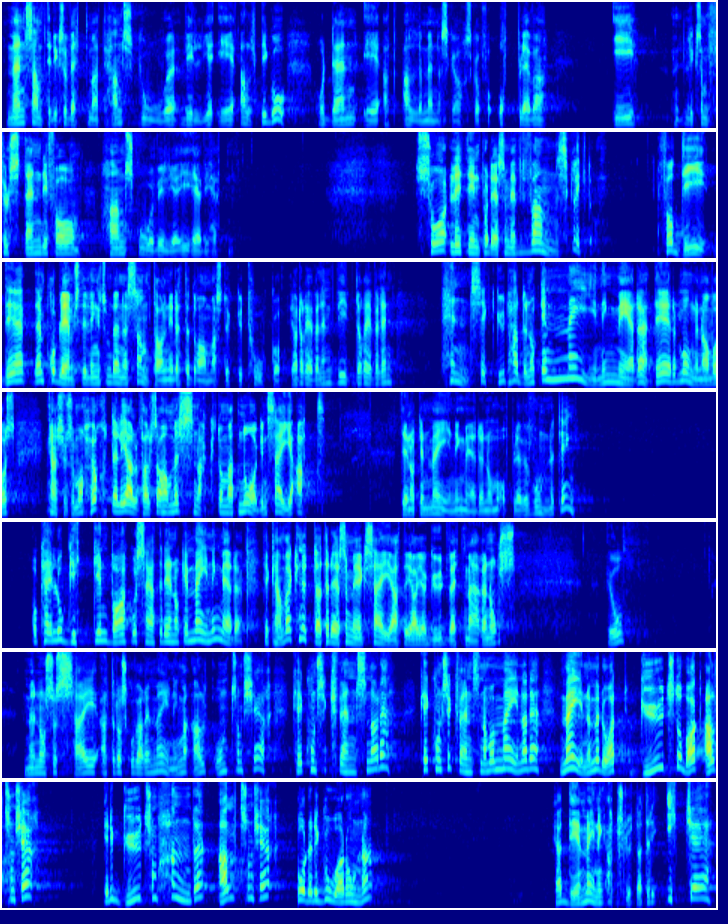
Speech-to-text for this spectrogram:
men samtidig så vet vi at hans gode vilje er alltid god. Og den er at alle mennesker skal få oppleve i liksom fullstendig form hans gode vilje i evigheten. Så litt inn på det som er vanskelig. da. Fordi det, den problemstillingen som denne samtalen i dette dramastykket tok opp ja, Det er, er vel en, hensikt. Gud hadde nok en mening med det. Det er det mange av oss kanskje som har hørt, eller i alle fall så har vi snakket om at noen sier at. Det er nok en mening med det når vi opplever vonde ting. Og Hva er logikken bak å si at det er noe mening med det? Det kan være knytta til det som jeg sier, at ja, ja, Gud vet mer enn oss. Jo, men også si at det skulle være en mening med alt ondt som skjer. Hva er konsekvensen av det? Hva er konsekvensen av å mene det? Mener vi da at Gud står bak alt som skjer? Er det Gud som handler alt som skjer? Både det gode og det onde? Ja, det mener jeg absolutt at det ikke er.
